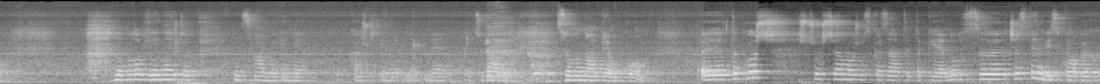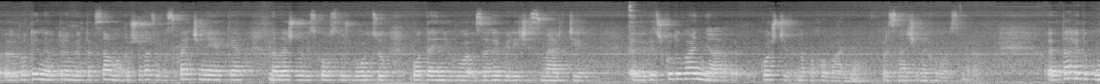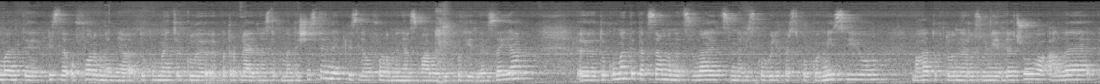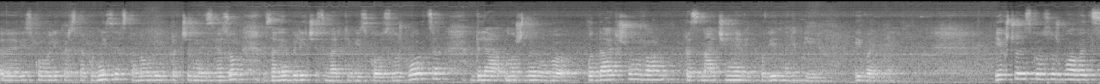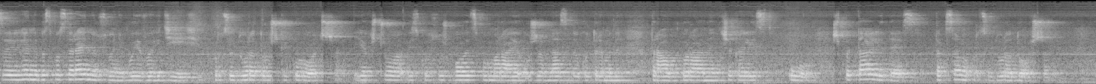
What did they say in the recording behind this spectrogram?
Не було б війни, то б з вами і не кажуть, не, не, не працювали в цьому напрямку. Е, також, що ще можу сказати таке, ну з частин військових е, родини отримують так само грошове забезпечення, яке належало військовослужбовцю по день його загибелі чи смерті, Е, відшкодування коштів на поховання в призначених розмірах. Е, Далі документи після оформлення документів, коли потрапляють у нас документи частини, після оформлення з вами відповідних заяв. е, Документи так само надсилаються на військово лікарську комісію. Багато хто не розуміє для чого, але е, військово-лікарська комісія встановлює причинний зв'язок загибелі чи смерті військовослужбовця для можливого подальшого призначення відповідних пільг і виплат. Якщо військовослужбовець гине безпосередньо в зоні бойових дій, процедура трошки коротша. Якщо військовослужбовець помирає уже внаслідок отриманих травм, поранень чи каліцтв у шпиталі десь, так само процедура довша.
